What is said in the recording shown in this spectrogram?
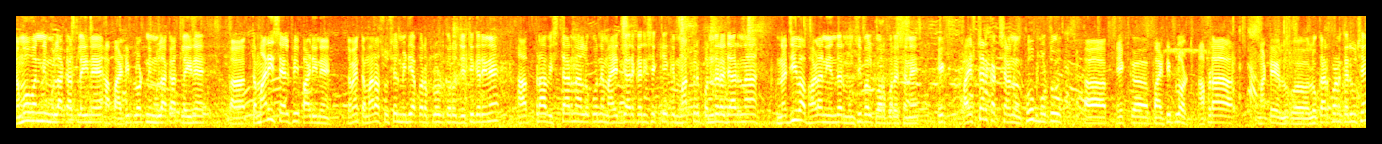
નમો વનની મુલાકાત લઈને, આ પાર્ટી પ્લોટની મુલાકાત લઈને તમારી સેલ્ફી પાડીને તમે તમારા સોશિયલ મીડિયા પર અપલોડ કરો, જેથી કરીને આપણા વિસ્તારના લોકોને માહિતગાર કરી શકીએ કે માત્ર પંદર હજારના નજીવા ભાડાની અંદર મ્યુનિસિપલ કોર્પોરેશને એક ફાઇવ સ્ટાર કક્ષાનું ખૂબ મોટું એક પાર્ટી પ્લોટ આપણા માટે લોકાર્પણ કર્યું છે.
